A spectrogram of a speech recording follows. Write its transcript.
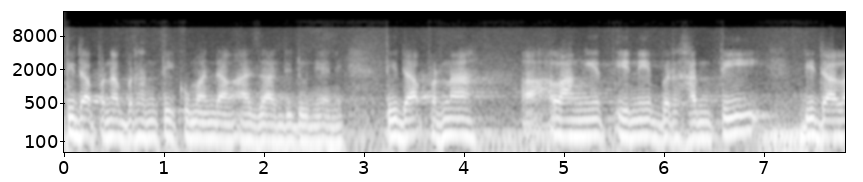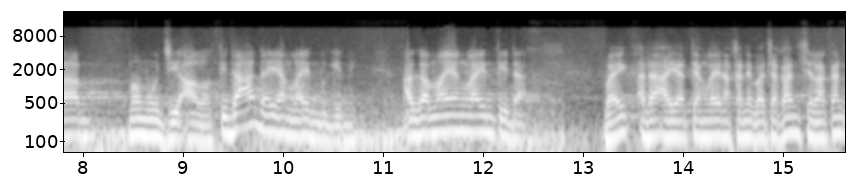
Tidak pernah berhenti kumandang azan di dunia ini. Tidak pernah uh, langit ini berhenti di dalam memuji Allah. Tidak ada yang lain begini. Agama yang lain tidak. Baik, ada ayat yang lain akan dibacakan, silakan.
